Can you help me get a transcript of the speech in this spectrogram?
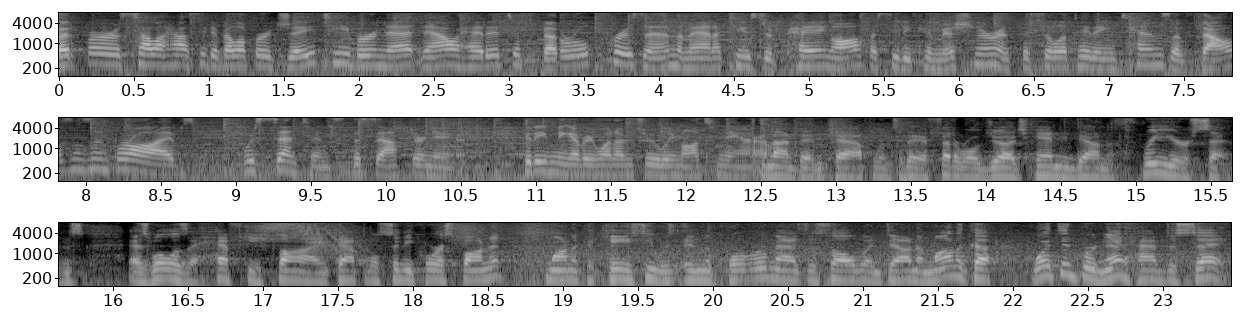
But first, Tallahassee developer J.T. Burnette now headed to federal prison. The man accused of paying off a city commissioner and facilitating tens of thousands in bribes was sentenced this afternoon. Good evening, everyone. I'm Julie Montanaro. And I'm Ben Kaplan. Today, a federal judge handing down a three-year sentence as well as a hefty fine. Capital City correspondent Monica Casey was in the courtroom as this all went down. And Monica, what did Burnette have to say?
